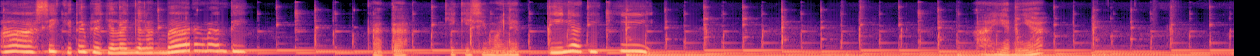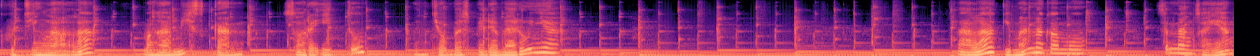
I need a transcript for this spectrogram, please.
ah, asik kita bisa jalan-jalan bareng nanti. Kata Kiki si monyet, iya Kiki. Akhirnya kucing Lala menghabiskan sore itu mencoba sepeda barunya. Lala, gimana kamu? Senang sayang,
